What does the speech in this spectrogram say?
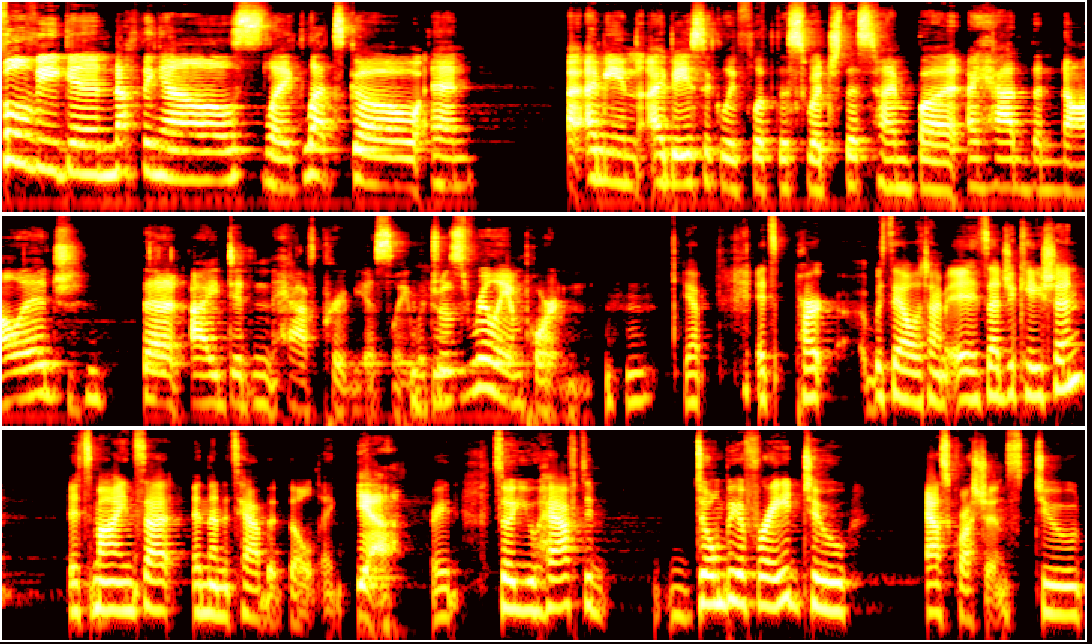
full vegan, nothing else, like, let's go. And I mean, I basically flipped the switch this time, but I had the knowledge Mhm. that I didn't have previously, which Mhm. was really important. Mhm. Yep. It's part, we say all the time, it's education, it's mindset, and then it's habit building. Yeah. right? So you have to don't be afraid to ask questions, to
